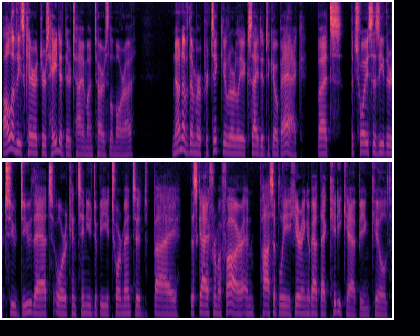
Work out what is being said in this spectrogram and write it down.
all of these characters hated their time on Tars Lamora. None of them are particularly excited to go back, but the choice is either to do that or continue to be tormented by this guy from afar and possibly hearing about that kitty cat being killed.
